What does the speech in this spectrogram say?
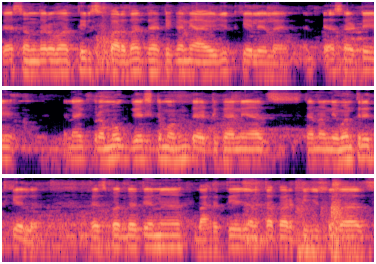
त्या संदर्भातील स्पर्धा त्या ठिकाणी आयोजित केलेल्या आहेत. आणि त्यासाठी त्यांना एक प्रमुख गेस्ट म्हणून त्या ठिकाणी आज त्यांना निमंत्रित केलं. त्याच पद्धतीनं भारतीय जनता पार्टीची सुद्धा आज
